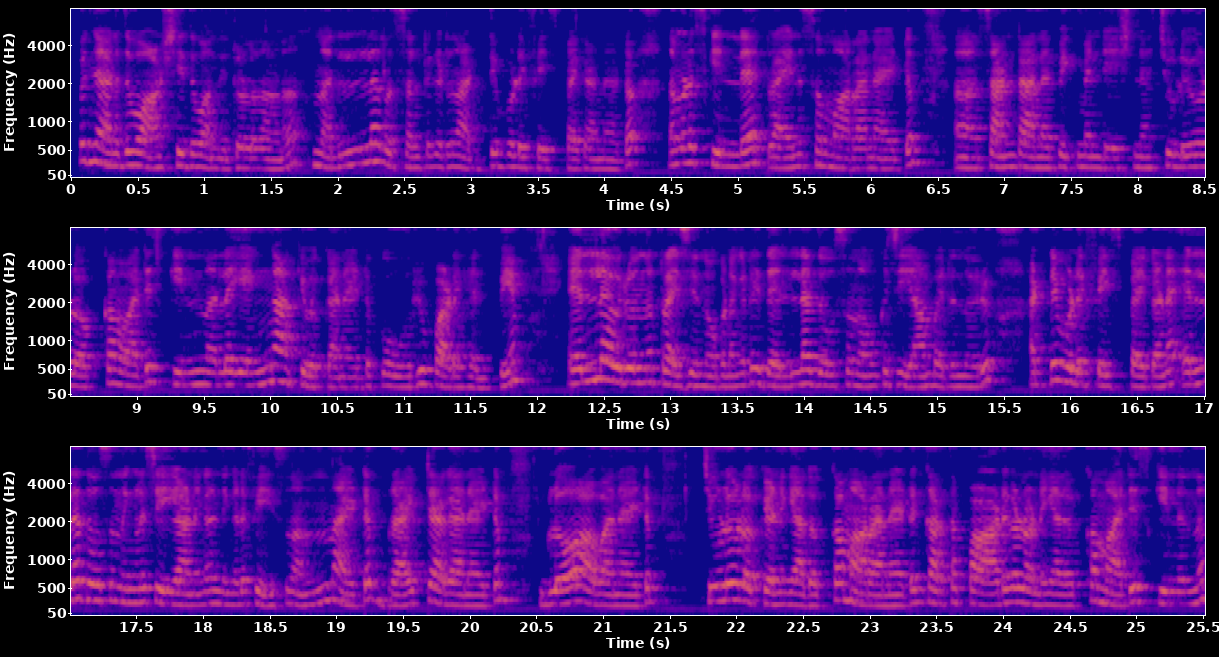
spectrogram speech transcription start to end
ഇപ്പം ഞാനിത് വാഷ് ചെയ്ത് വന്നിട്ടുള്ളതാണ്. നല്ല റിസൾട്ട് കിട്ടുന്ന അടിപൊളി ഫേസ് പാക്ക് ആണ് കേട്ടോ. നമ്മുടെ സ്കിന്നിലെ ഡ്രൈനസ് മാറാനായിട്ടും സൺ ടാന പിഗ്മെന്റേഷന് ചുളികളൊക്കെ മാറ്റി സ്കിൻ നല്ല യങ്ങാക്കി വെക്കാനായിട്ടൊക്കെ ഒരുപാട് ഹെൽപ്പ് ചെയ്യും. എല്ലാവരും ഒന്ന് ട്രൈ ചെയ്ത് നോക്കണം കേട്ടോ. ഇത് എല്ലാ ദിവസവും നമുക്ക് ചെയ്യാൻ പറ്റുന്ന ഒരു അടിപൊളി ഫേസ് പാക്കാണ് എല്ലാ ദിവസവും നിങ്ങൾ ചെയ്യുകയാണെങ്കിൽ നിങ്ങളുടെ ഫേസ് നന്നായിട്ട് ബ്രൈറ്റ് ആകാനായിട്ടും ഗ്ലോ ആവാനായിട്ടും ചുളികളൊക്കെ ഉണ്ടെങ്കിൽ അതൊക്കെ മാറാനായിട്ടും കറുത്ത പാടുകളുണ്ടെങ്കിൽ അതൊക്കെ മാറ്റി സ്കിന്നൊന്ന്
